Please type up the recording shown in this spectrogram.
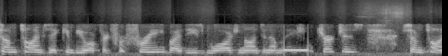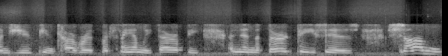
Sometimes they can be offered for free by these large non denominational churches. Sometimes you can cover it, but family therapy. And then the third piece is some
